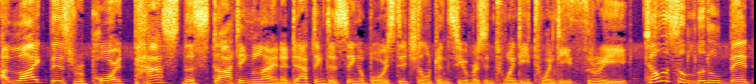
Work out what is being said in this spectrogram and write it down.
I like this report past the starting line, adapting to Singapore's digital consumers in 2023. Tell us a little bit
